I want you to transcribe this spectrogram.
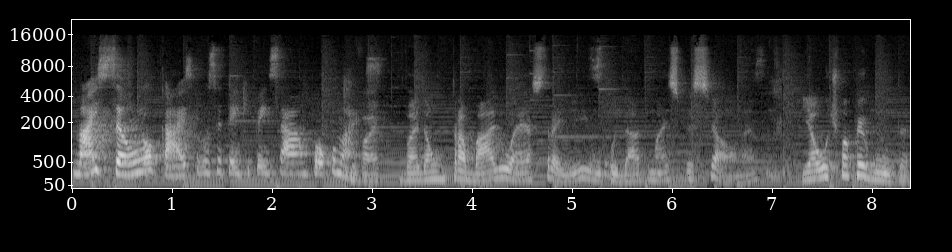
mas são locais que você tem que pensar um pouco mais. vai, vai dar um trabalho extra aí, um cuidado mais especial, né? E a última pergunta.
